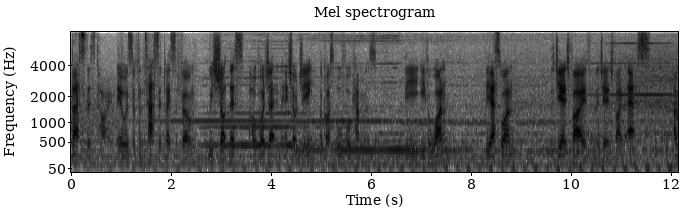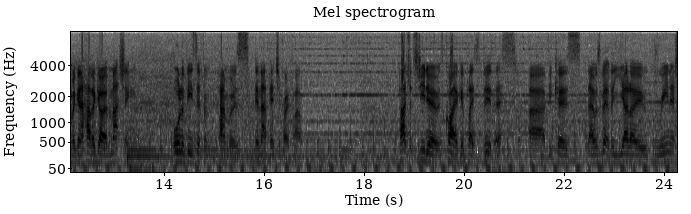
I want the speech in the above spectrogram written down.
best this time. It was a fantastic place to film. We shot this whole project in HLG across all four cameras. The EVA 1, the S1, the GH5 and the GH5S. And we're going to have a go at matching all of these different cameras in that picture profile. Patrick Studio is quite a good place to do this uh, because there was a bit of a yellow greenish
